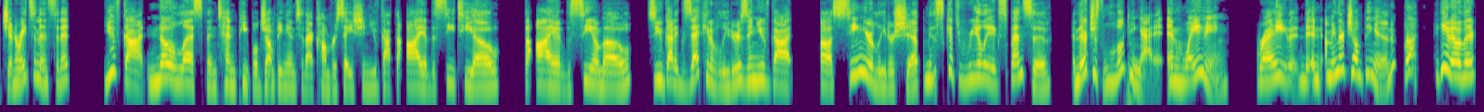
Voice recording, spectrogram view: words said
generates an incident, you've got no less than 10 people jumping into that conversation. You've got the eye of the CTO, the eye of the CMO. So you've got executive leaders and you've got uh, senior leadership, I mean, this gets really expensive and they're just looking at it and waiting, right? And, and I mean, they're jumping in, but you know, they're,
